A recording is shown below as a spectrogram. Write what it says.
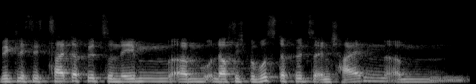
wirklich sich Zeit dafür zu nehmen ähm, und auch sich bewusst dafür zu entscheiden, ähm,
